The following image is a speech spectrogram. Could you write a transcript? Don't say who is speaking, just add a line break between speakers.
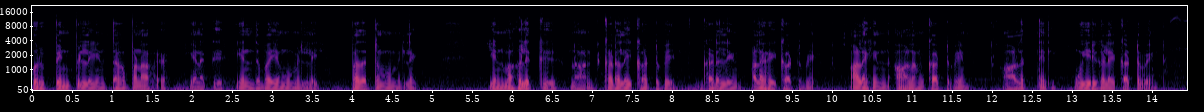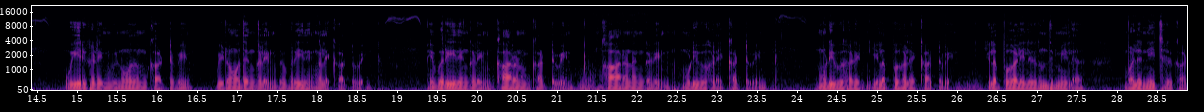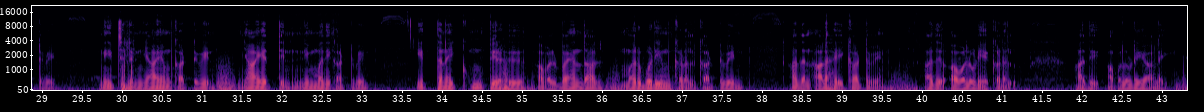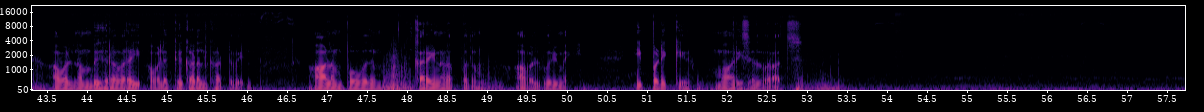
ஒரு பெண் பிள்ளையின் தகப்பனாக எனக்கு எந்த பயமும் இல்லை பதட்டமும் இல்லை. என் மகளுக்கு நான் கடலை காட்டுவேன் கடலின் அழகை காட்டுவேன் அழகின் ஆழம் காட்டுவேன் ஆழத்தில் உயிர்களை காட்டுவேன் உயிர்களின் வினோதம் காட்டுவேன் வினோதங்களின் விபரீதங்களை காட்டுவேன் விபரீதங்களின் காரணம் காட்டுவேன் காரணங்களின் முடிவுகளை காட்டுவேன் முடிவுகளின் இழப்புகளை காட்டுவேன் இழப்புகளிலிருந்து மீள வலுநீச்சல் காட்டுவேன். நீச்சலின் நியாயம் காட்டுவேன் நியாயத்தின் நிம்மதி காட்டுவேன். இத்தனைக்கும் பிறகு அவள் பயந்தால் மறுபடியும் கடல் காட்டுவேன் அதன் அழகை காட்டுவேன். அது அவளுடைய கடல் அது அவளுடைய அலை. அவள் நம்புகிறவரை அவளுக்கு கடல் காட்டுவேன். ஆழம் போவதும் கரை நடப்பதும் அவள் உரிமை. இப்படிக்கு மாரி செல்வராஜ்.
